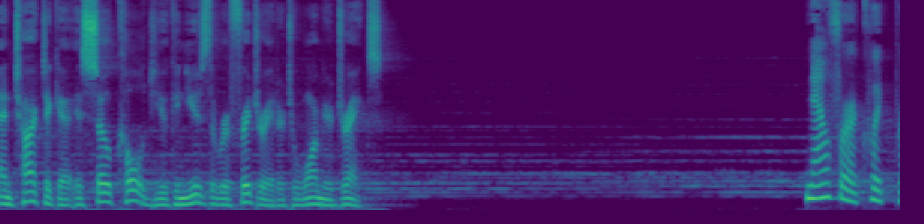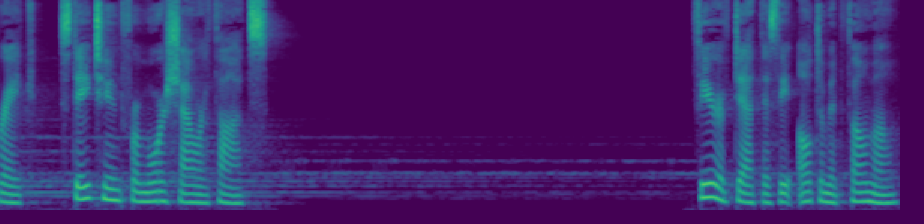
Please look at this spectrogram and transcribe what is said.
Antarctica is so cold you can use the refrigerator to warm your drinks. Now for a quick break, stay tuned for more shower thoughts. Fear of death is the ultimate FOMO.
